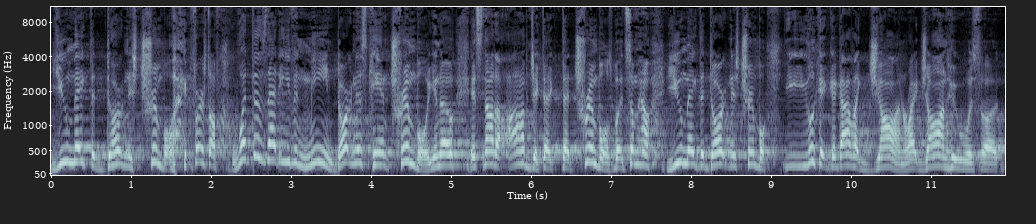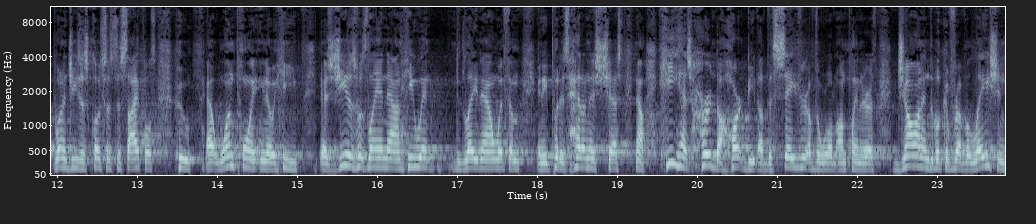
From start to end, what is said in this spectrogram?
you make the darkness tremble. Like, first off, what does that even mean? Darkness can't tremble, you know? It's not an object that, that trembles, but somehow you make the darkness tremble. You look at a guy like John, right? John, who was uh, one of Jesus' closest disciples, who at one point, you know, he, as Jesus was laying down, he went, lay down with him, and he put his head on his chest. Now, he has heard the heartbeat of the Savior of the world on planet Earth. John John in the book of Revelation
